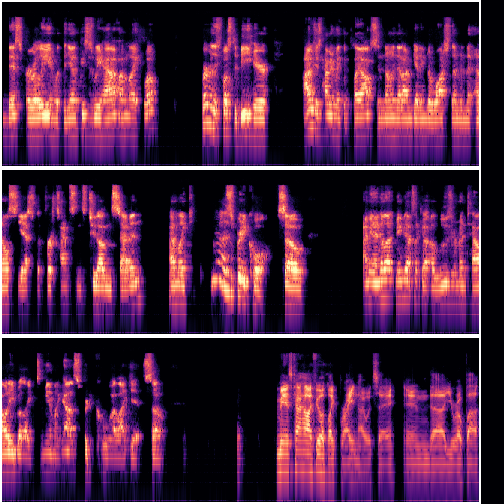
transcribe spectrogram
this early and with the young pieces we have, I'm like, well, we're really supposed to be here. I was just happy to make the playoffs and knowing that I'm getting to watch them in the NLCS for the first time since 2007. I'm like, yeah, this is pretty cool. So, I mean, I know that maybe that's like a, a loser mentality, but like to me, I'm like, yeah, that's pretty cool. I like it. So, I mean, it's kind of how I feel with like Brighton, I would say, and uh, Europa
